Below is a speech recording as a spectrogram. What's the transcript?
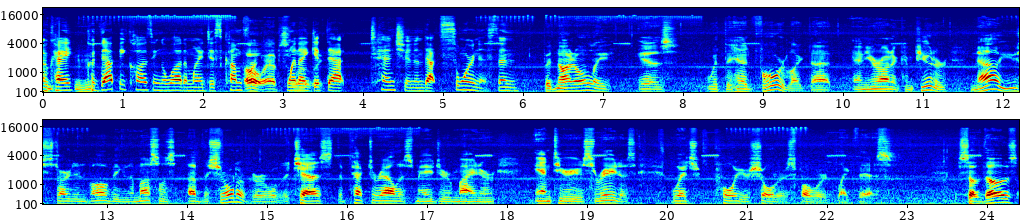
Okay? Could that be causing a lot of my discomfort Mm-hmm. Oh, when I get that tension and that soreness? And But not only is with the head forward like that and you're on a computer, now you start involving the muscles of the shoulder girdle, the chest, the pectoralis major, minor, anterior serratus, which pull your shoulders forward like this. So those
